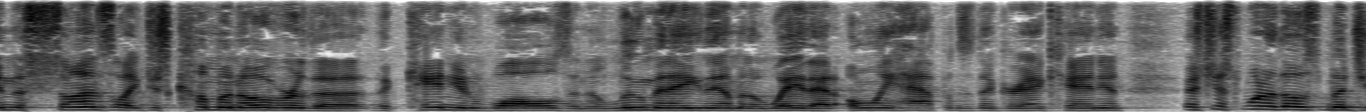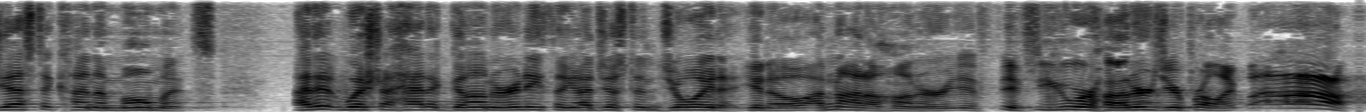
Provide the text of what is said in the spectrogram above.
and the sun's like just coming over the, the canyon walls and illuminating them in a way that only happens in the Grand Canyon. It's just one of those majestic kind of moments. I didn't wish I had a gun or anything. I just enjoyed it. You know, I'm not a hunter. If, if you were hunters, you're probably like, ah,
